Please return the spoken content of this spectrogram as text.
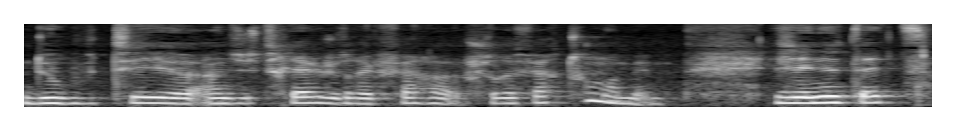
de goûter euh, industriel, je voudrais, le faire, euh, je voudrais faire tout moi-même. J'ai une tête.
